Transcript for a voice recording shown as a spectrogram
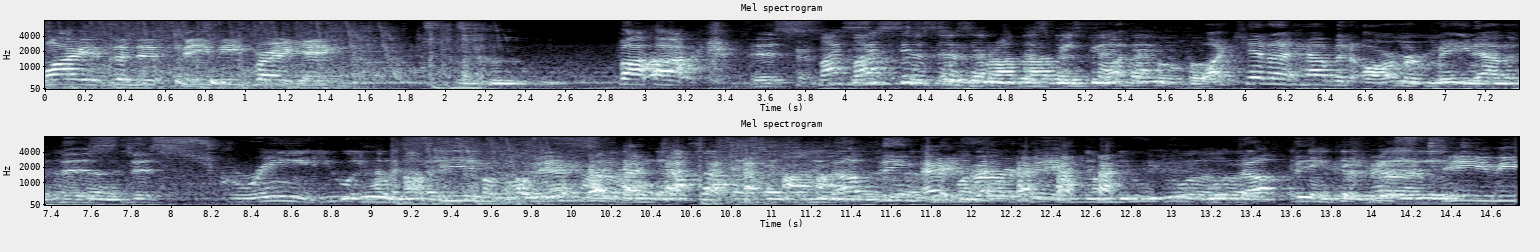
Why isn't this TV breaking? Fuck. This. My sisters and brothers be thankful. Why can't I have an armor made out of this this screen? You will have Be a Nothing could. Nothing could This. TV is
